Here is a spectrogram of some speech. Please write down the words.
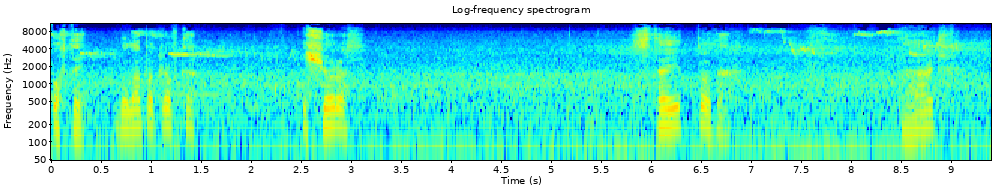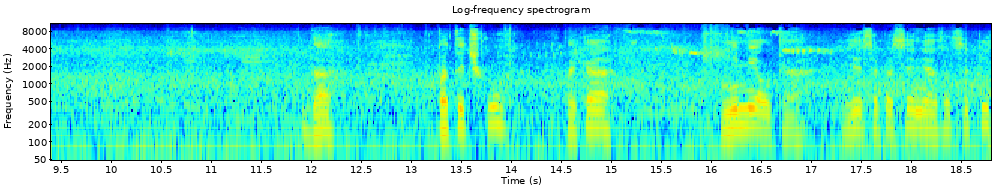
Ух ты, была поклевка. Еще раз. Стоит кто-то. Так. Да. По тычку такая не мелкая. Есть опасения зацепить.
